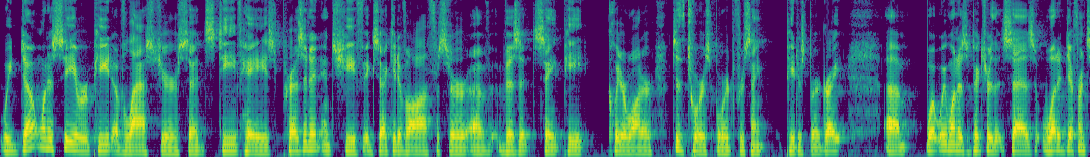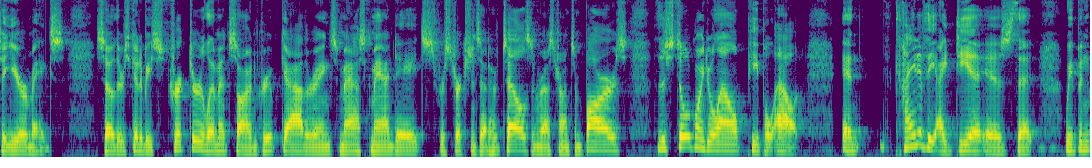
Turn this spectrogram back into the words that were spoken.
We don't want to see a repeat of last year, said Steve Hayes, President and Chief Executive Officer of Visit St. Pete Clearwater, to the tourist board for St. Petersburg, right? Um, what we want is a picture that says what a difference a year makes. So there's going to be stricter limits on group gatherings, mask mandates, restrictions at hotels and restaurants and bars. They're still going to allow people out. And kind of the idea is that we've been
